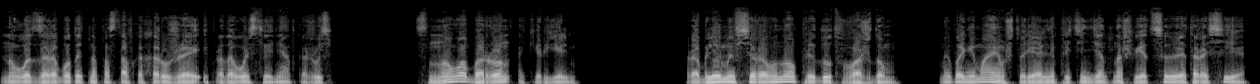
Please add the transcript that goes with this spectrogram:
Но вот заработать на поставках оружия и продовольствия не откажусь. Снова барон Акирьельм. Проблемы все равно придут в ваш дом. Мы понимаем, что реальный претендент на Швецию – это Россия.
